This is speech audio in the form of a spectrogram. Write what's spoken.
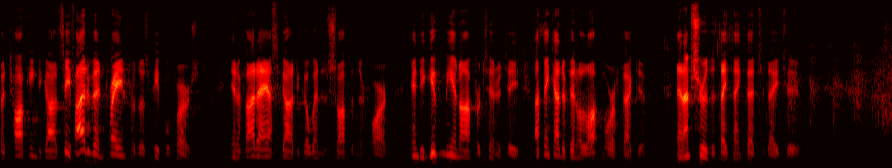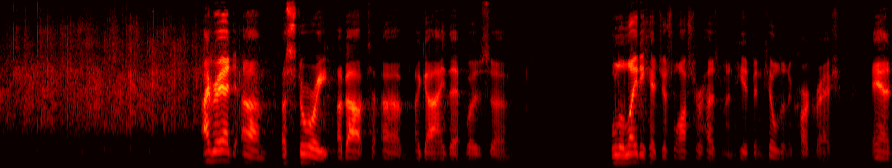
but talking to God, see, if I'd have been praying for those people first, and if I'd asked God to go in and soften their heart and to give me an opportunity, I think I'd have been a lot more effective. And I'm sure that they think that today, too. I read um, a story about uh, a guy that was um, Well, a lady had just lost her husband. He had been killed in a car crash. And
